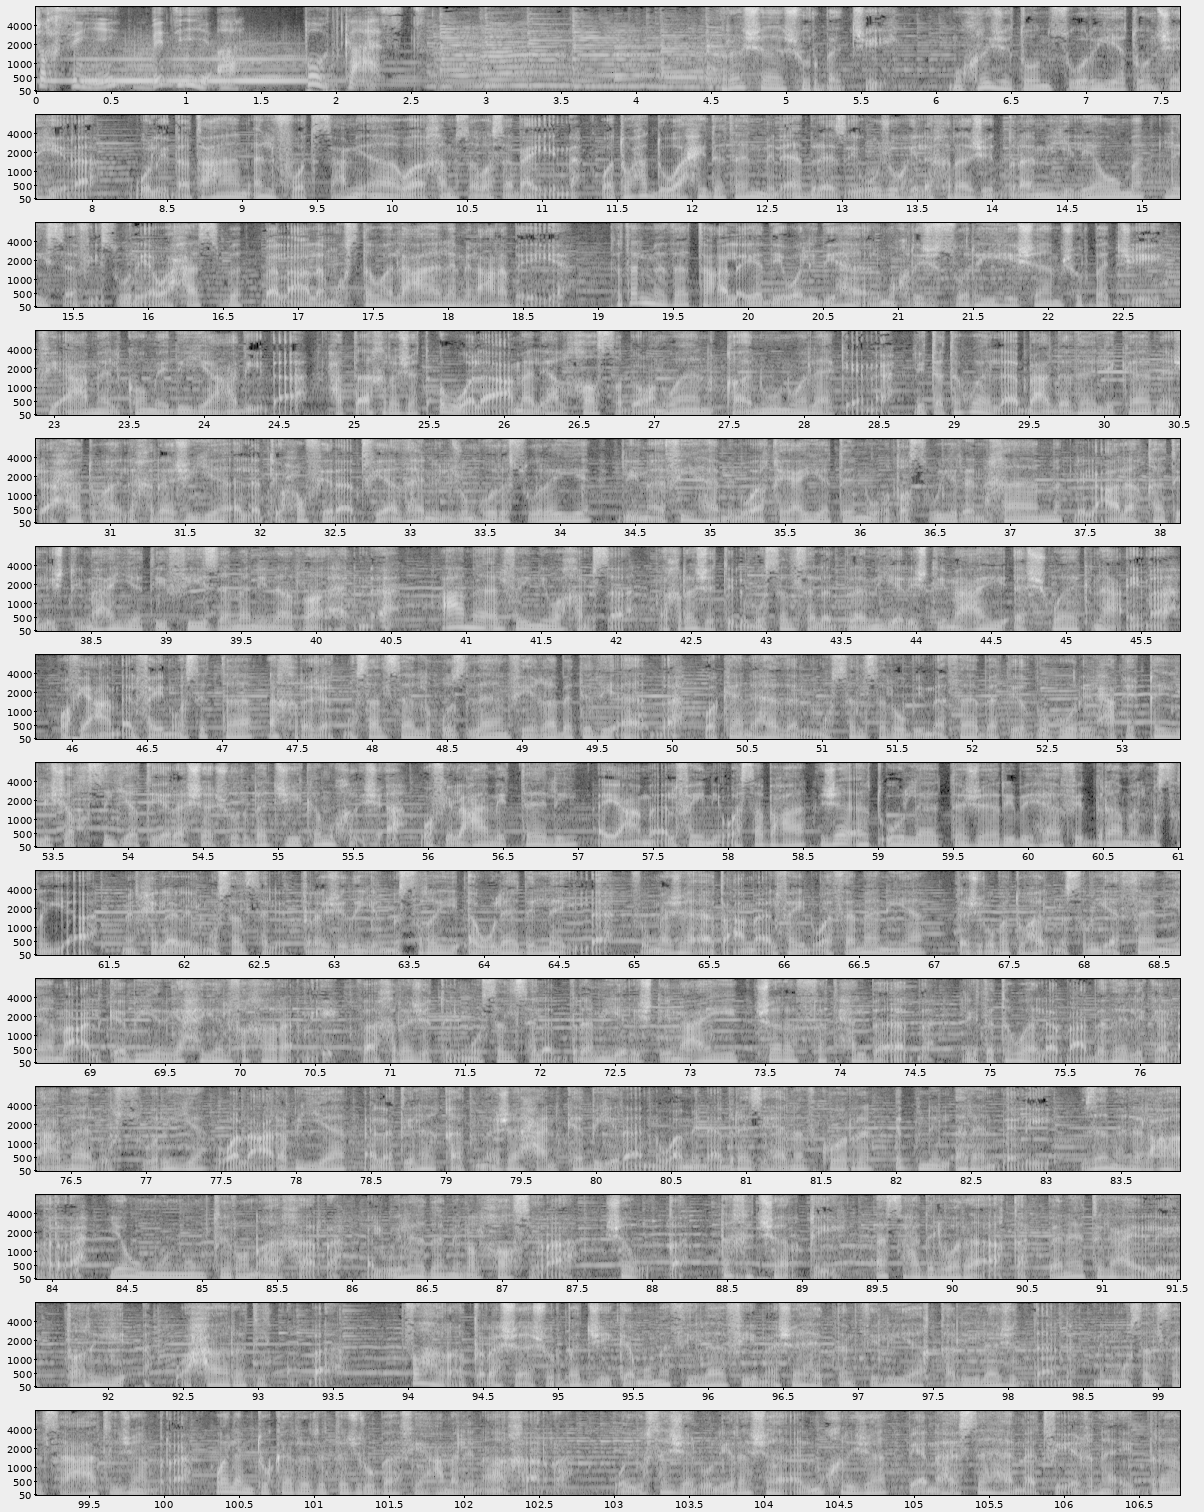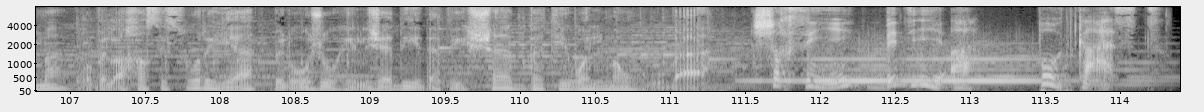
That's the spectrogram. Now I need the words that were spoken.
شخصية بدقيقة. بودكاست. رشا شربتجي مخرجة سورية شهيرة ولدت عام 1975 وتعد واحدة من أبرز وجوه الإخراج الدرامي اليوم ليس في سوريا وحسب بل على مستوى العالم العربي. تتلمذت على يد والدها المخرج السوري هشام شربتجي في أعمال كوميدية عديدة حتى أخرجت أول أعمالها الخاصة بعنوان قانون ولكن لتتوالى بعد ذلك نجاحاتها الإخراجية التي حفرت في أذهان الجمهور السوري لما فيها من واقعية وتصوير خام للعلاقات الاجتماعية في زماننا الراهن. عام 2005 أخرجت المسلسل الدرامي الاجتماعي أشواك ناعمة. وفي عام 2006 أخرجت مسلسل غزلان في غابة الذئاب. وكان هذا المسلسل بمثابة الظهور الحقيقي لشخصية رشا شربتجي كمخرجة. وفي العام التالي أي عام 2007 جاءت أولى تجاربها في الدراما المصرية. من خلال المسلسل التراجيدي المصري أولاد الليل. ثم جاءت عام 2008 تجربتها المصرية الثانية مع الكبير يحيى الفخراني فأخرجت المسلسل الدرامي الاجتماعي شرف فتح الباب لتتوالى بعد ذلك الأعمال السورية والعربية التي لاقت نجاحا كبيرا ومن أبرزها نذكر ابن الأرندلي زمن العار يوم ممطر آخر الولادة من الخاصرة شوق تخت شرقي أسعد الوراق بنات العيلة طريق وحارة القبة. ظهرت رشا شربتجي كممثلة في مشاهد تمثيلية قليلة جدا من مسلسل ساعات الجمر ولم تكرر التجربة في عمل آخر. ويسجل لرشا المخرجة بأنها ساهمت في إغناء الدراما وبالأخص السورية بالوجوه الجديدة الشابة والموهوبة. شخصية بدقيقة. بودكاست.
